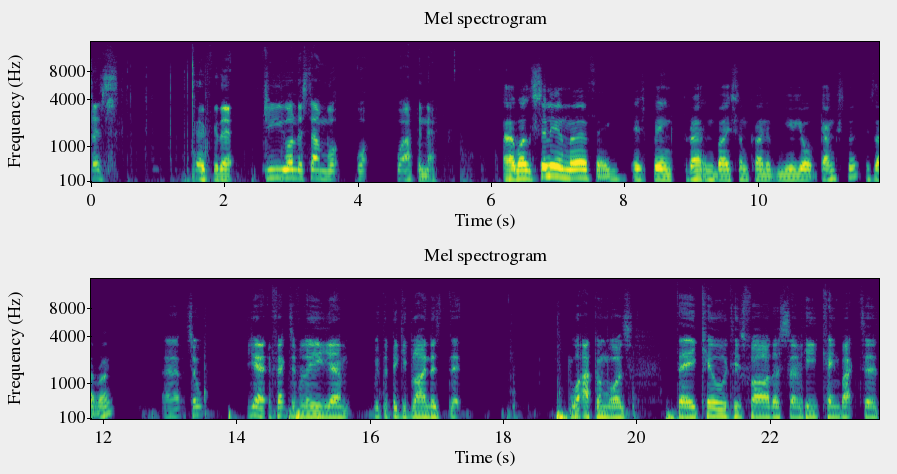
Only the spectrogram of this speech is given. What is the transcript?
let's go through that. Do you understand what what what happened there? Uh, well, Cillian Murphy is being threatened by some kind of New York gangster. Is that right? Uh, so yeah, effectively um, with the Peaky Blinders, that what happened was they killed his father, so he came back to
